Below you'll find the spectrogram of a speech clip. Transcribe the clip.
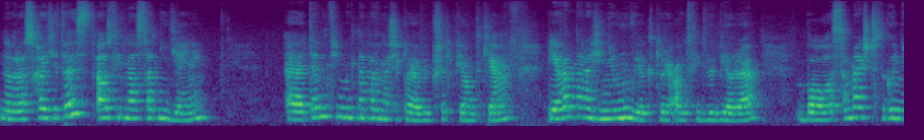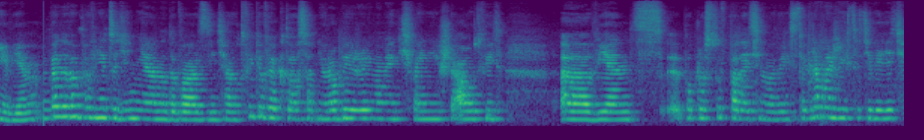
Dobra, słuchajcie, to jest outfit na ostatni dzień. E, Ten filmik na pewno się pojawi przed piątkiem. Ja Wam na razie nie mówię, który outfit wybiorę, bo sama jeszcze tego nie wiem. Będę Wam pewnie codziennie nadawała zdjęcia outfitów, jak to ostatnio robię, jeżeli mam jakiś fajniejszy outfit. E, więc e, po prostu wpadajcie na mojego Instagrama, jeżeli chcecie wiedzieć,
